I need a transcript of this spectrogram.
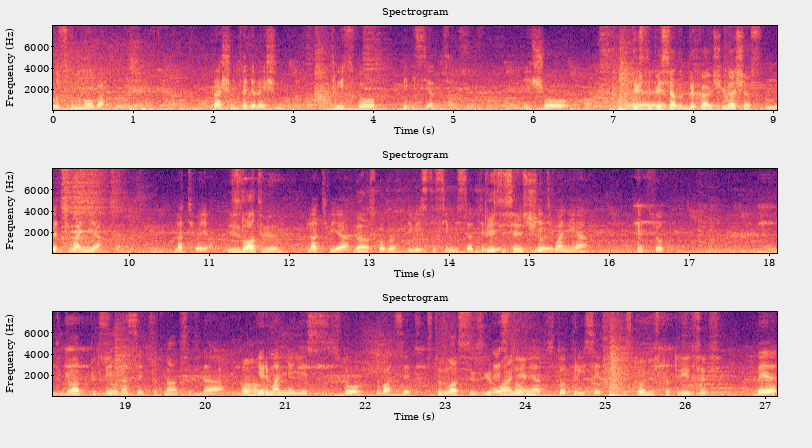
русских много. Russian Federation 350. Еще э, 350 отдыхающих, да, сейчас? Литвания. Латвия. Из Латвии. Латвия Да, сколько? 273. 270 человек. Литвания 500. Да, 500. 15. 15. Да. Ага. Германия есть 120. 120 из Германии. Эстония 130. Эстония 130. Бе,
